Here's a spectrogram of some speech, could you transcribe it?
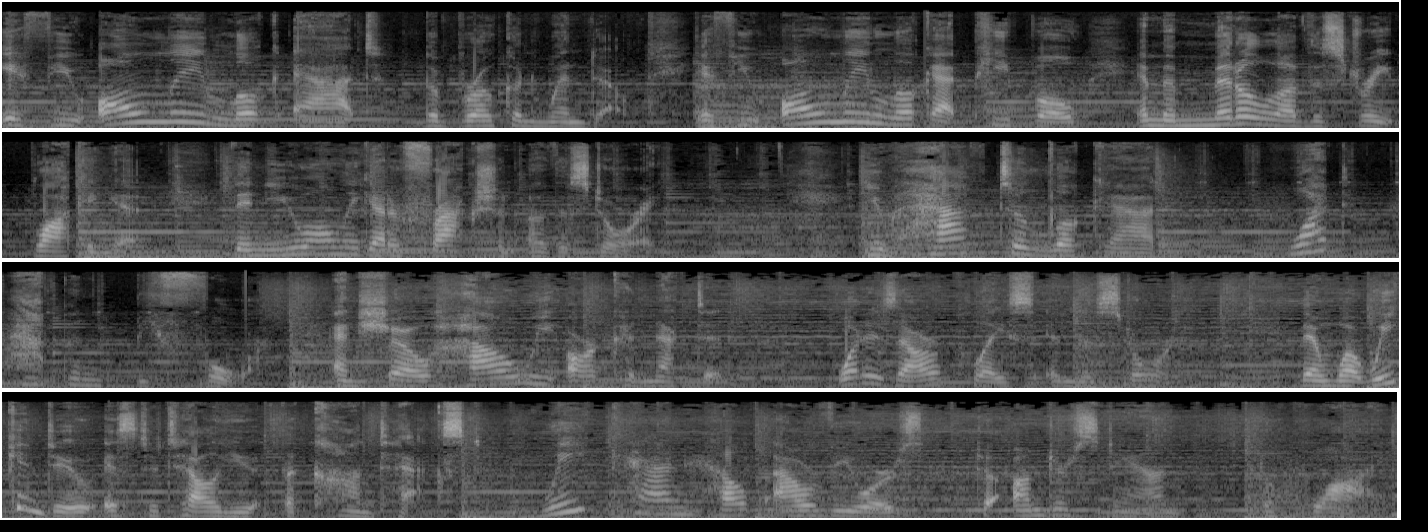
If you only look at the broken window, if you only look at people in the middle of the street blocking it, then you only get a fraction of the story. You have to look at what happened before and show how we are connected. What is our place in the story? Then what we can do is to tell you the context. We can help our viewers to understand the why.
